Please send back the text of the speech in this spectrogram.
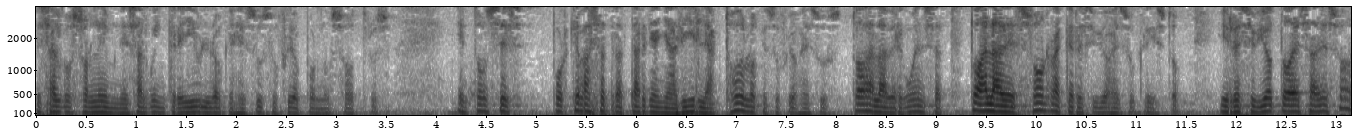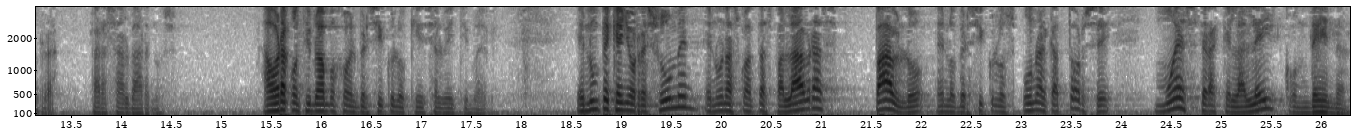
Es algo solemne, es algo increíble lo que Jesús sufrió por nosotros. Entonces, ¿por qué vas a tratar de añadirle a todo lo que sufrió Jesús? Toda la vergüenza, toda la deshonra que recibió Jesucristo. Y recibió toda esa deshonra para salvarnos. Ahora continuamos con el versículo 15 al 29. En un pequeño resumen, en unas cuantas palabras, Pablo, en los versículos 1 al 14, muestra que la ley condena,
